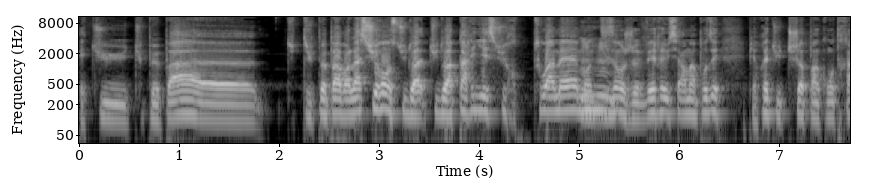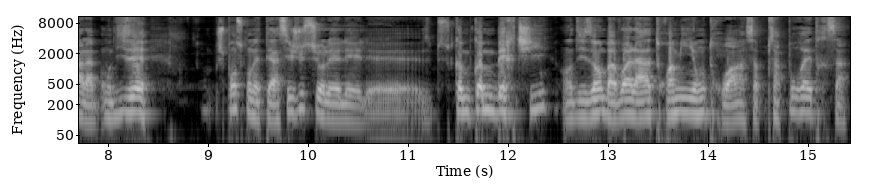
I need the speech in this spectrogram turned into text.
et tu, tu peux pas... Euh, tu, peux pas avoir l'assurance, tu dois tu dois parier sur toi-même en te mhm. disant je vais réussir à m'imposer. Puis après tu te chopes un contrat là. On disait je pense qu'on était assez juste sur les, les, comme comme Berchi en disant bah voilà 3 millions 3, ça ça pourrait être ça.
